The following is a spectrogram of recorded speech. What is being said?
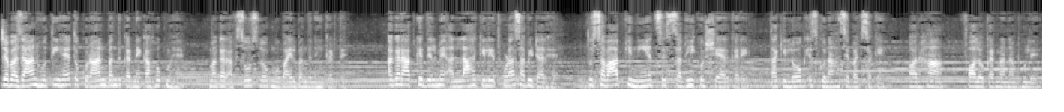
जब अजान होती है तो कुरान बंद करने का हुक्म है, मगर अफसोस लोग मोबाइल बंद नहीं करते। अगर आपके दिल में अल्लाह के लिए थोड़ा सा भी डर है तो सवाब की नीयत से सभी को शेयर करें, ताकि लोग इस गुनाह से बच सकें। और हाँ फॉलो करना न भूलें।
